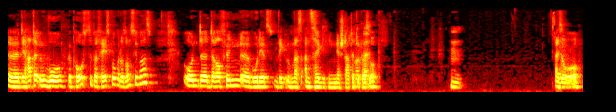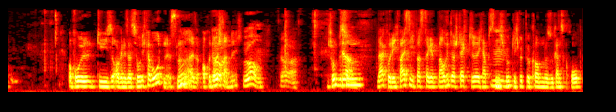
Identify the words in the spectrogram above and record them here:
Äh, der hat da irgendwo gepostet bei Facebook oder sonst wie was. Und äh, daraufhin äh, wurde jetzt wegen irgendwas Anzeige gegen ihn erstattet Okay. oder so. Hm. Also, obwohl diese Organisation nicht verboten ist, ne? Also auch in Deutschland nicht. Ja. Ja. Schon ein bisschen merkwürdig. Ich weiß nicht, was da genau hintersteckte. Ich habe es nicht Mhm. wirklich mitbekommen, nur so ganz grob.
